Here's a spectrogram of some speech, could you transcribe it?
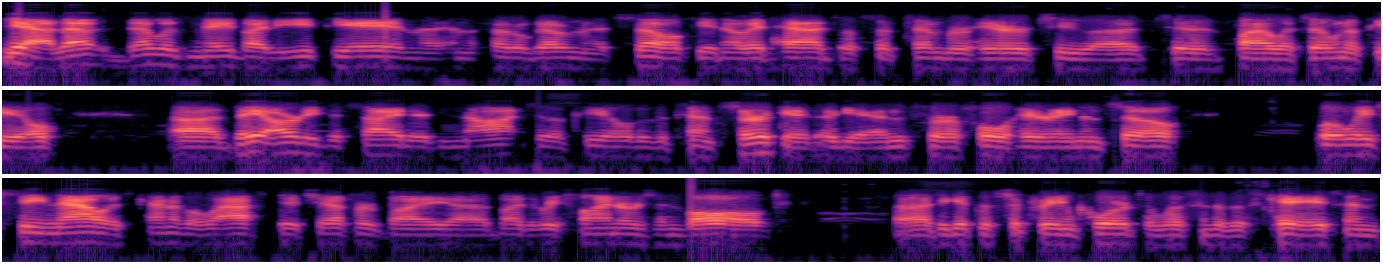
Yeah, that that was made by the EPA and the, and the federal government itself. You know, it had till September here to uh, to file its own appeal. Uh, they already decided not to appeal to the 10th Circuit again for a full hearing, and so what we've seen now is kind of a last ditch effort by uh, by the refiners involved uh, to get the Supreme Court to listen to this case. And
